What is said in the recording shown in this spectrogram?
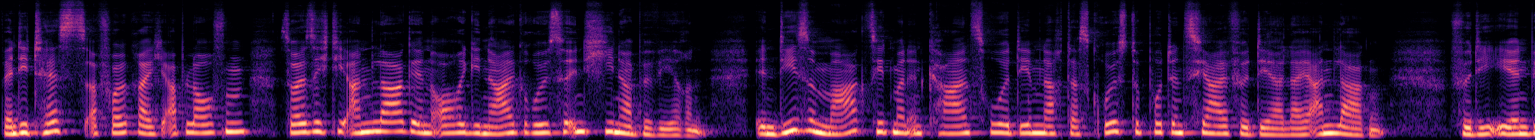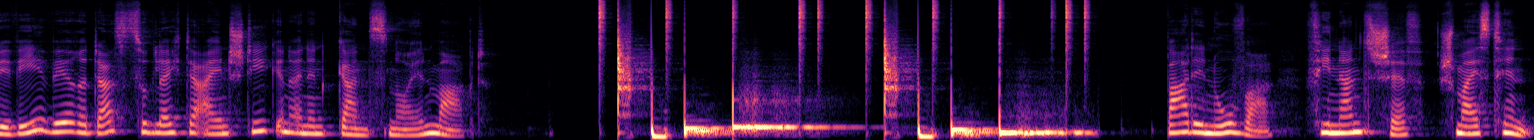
Wenn die Tests erfolgreich ablaufen, soll sich die Anlage in Originalgröße in China bewähren. In diesem Markt sieht man in Karlsruhe demnach das größte Potenzial für derlei Anlagen. Für die ENBW wäre das zugleich der Einstieg in einen ganz neuen Markt. Badenova, Finanzchef, schmeißt hin.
